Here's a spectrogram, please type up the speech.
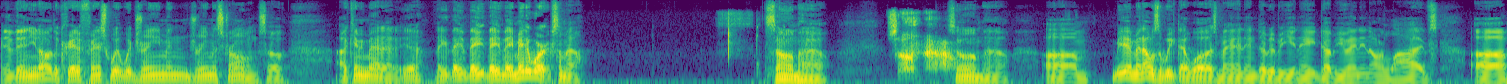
and then you know the creative finish with, with Dream and Dream and Strong. So I can't be mad at it. Yeah, they they they they, they made it work somehow. Somehow. Somehow. Somehow. Um, but yeah, man, that was the week that was, man, in WWE and AEW and in our lives. Uh,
